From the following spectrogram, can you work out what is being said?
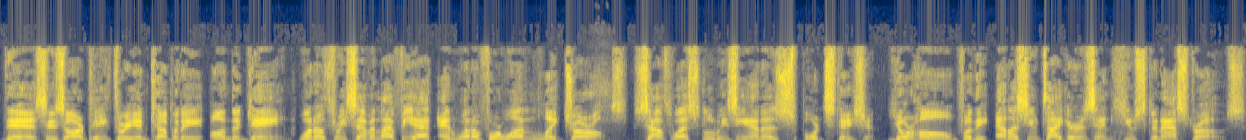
This is RP3 and Company on the game. 1037 Lafayette and 1041 Lake Charles, Southwest Louisiana's sports station. Your home for the LSU Tigers and Houston Astros.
